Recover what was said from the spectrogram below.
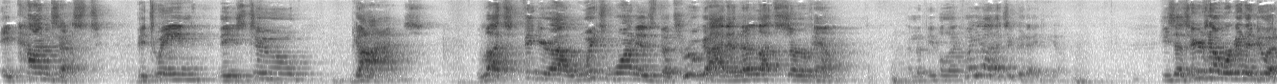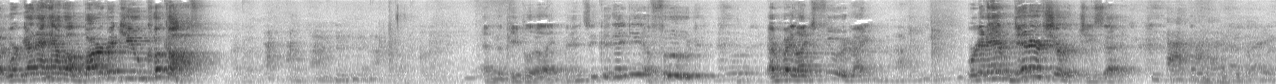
a contest between these two gods. Let's figure out which one is the true God and then let's serve him. And the people are like, well, yeah, that's a good idea. He says, here's how we're going to do it we're going to have a barbecue cook off. And the people are like, man, it's a good idea. Food. Everybody likes food, right? We're going to have dinner church, he said.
